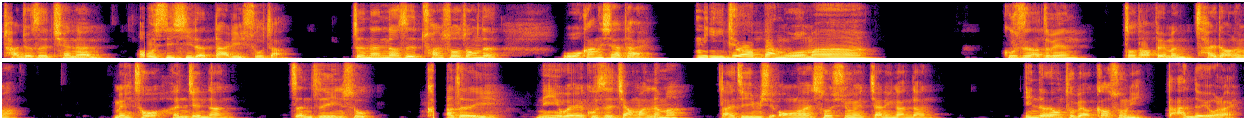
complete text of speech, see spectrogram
他就是前任 OCC 的代理署长，这难道是传说中的我刚下台，你就要办我吗？故事到这边，走到飞们猜到了吗？没错，很简单，政治因素。看到这里，你以为故事讲完了吗？代志不是 online 搜寻的这么简单。印德用图表告诉你答案的由来。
